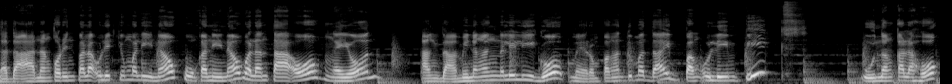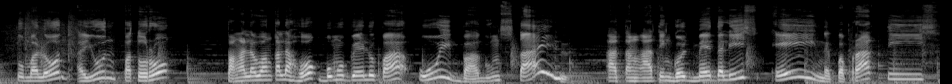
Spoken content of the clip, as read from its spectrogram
Nadaanan ko rin pala ulit yung malinaw kung kanina walang tao. Ngayon, ang dami na ngang naliligo. Meron pa nga dumadive pang Olympics. Unang kalahok, tumalon, ayun, paturok. Pangalawang kalahok, bumubelo pa. Uy, bagong style. At ang ating gold medalist, eh, nagpa-practice.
